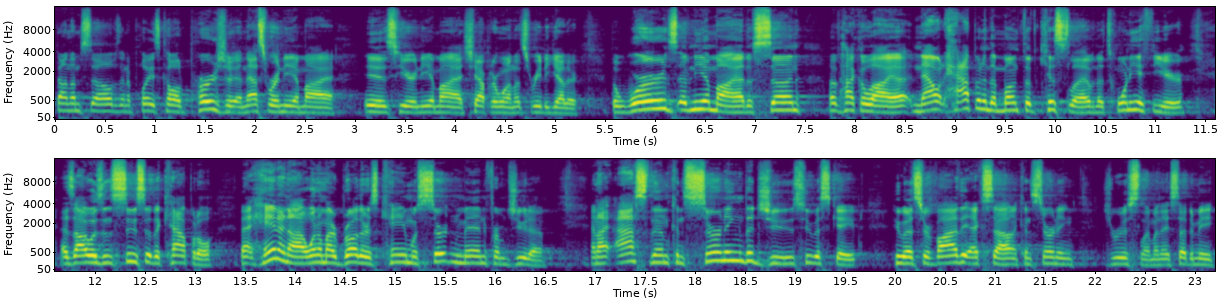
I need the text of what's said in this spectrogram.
found themselves in a place called Persia, and that's where Nehemiah is here, Nehemiah chapter 1. Let's read together. The words of Nehemiah, the son of Hachaliah. Now it happened in the month of Kislev, in the 20th year, as I was in Susa, the capital, that Hananiah, one of my brothers, came with certain men from Judah. And I asked them concerning the Jews who escaped, who had survived the exile, and concerning Jerusalem. And they said to me,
